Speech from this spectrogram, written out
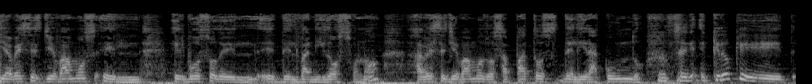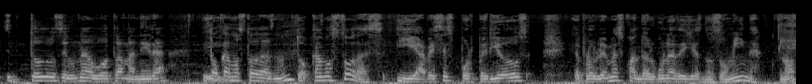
Y a veces llevamos el, el bozo del, eh, del, vanidoso, ¿no? A veces llevamos los zapatos del iracundo. O sea, creo que todos de una u otra manera... Eh, tocamos todas, ¿no? Tocamos todas. Y a veces por periodos, el problema es cuando alguna de ellas nos domina, ¿no?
